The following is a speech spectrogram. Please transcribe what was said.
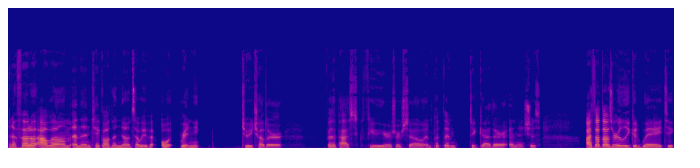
in a photo album and then take all the notes that we've written to each other for the past few years or so and put them together. And it's just, I thought that was a really good way to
